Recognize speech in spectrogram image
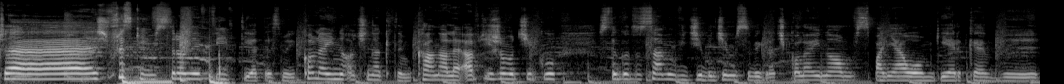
Cześć! Wszystkim, strony 50, a to jest mój kolejny odcinek w tym kanale, a w dzisiejszym odcinku, z tego co sami widzicie, będziemy sobie grać kolejną wspaniałą gierkę w y,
